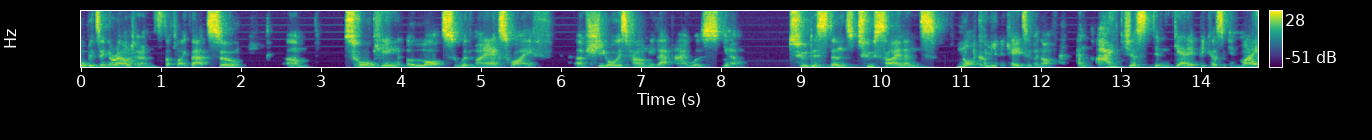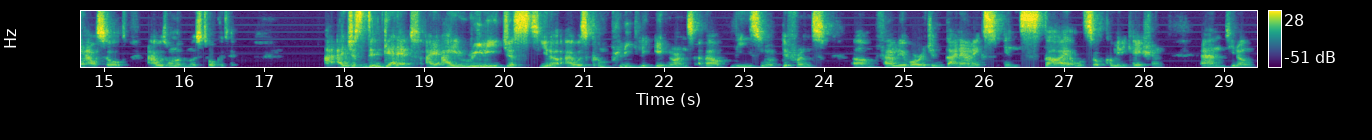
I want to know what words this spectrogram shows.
orbiting around her and stuff like that so um, talking a lot with my ex-wife um, she always found me that I was, you know, too distant, too silent, not communicative enough. And I just didn't get it because in my household, I was one of the most talkative. I, I just didn't get it. I, I, really just, you know, I was completely ignorant about these, you know, different um, family of origin dynamics in styles of communication. And, you know,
